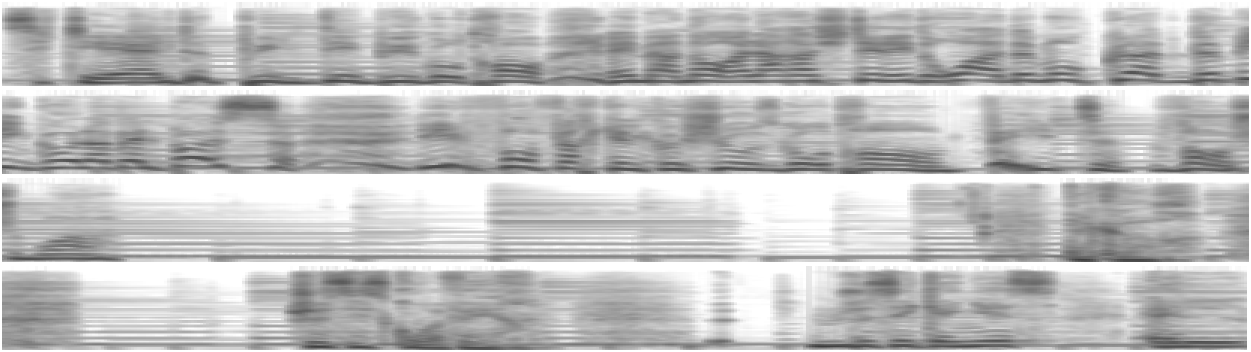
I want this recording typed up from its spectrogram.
C'était elle depuis le début, Gontran. Et maintenant, elle a racheté les droits de mon club de bingo, la belle bosse. Il faut faire quelque chose, Gontran. Vite, venge-moi. D'accord. Je sais ce qu'on va faire. Je sais qu'Agnès, elle,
